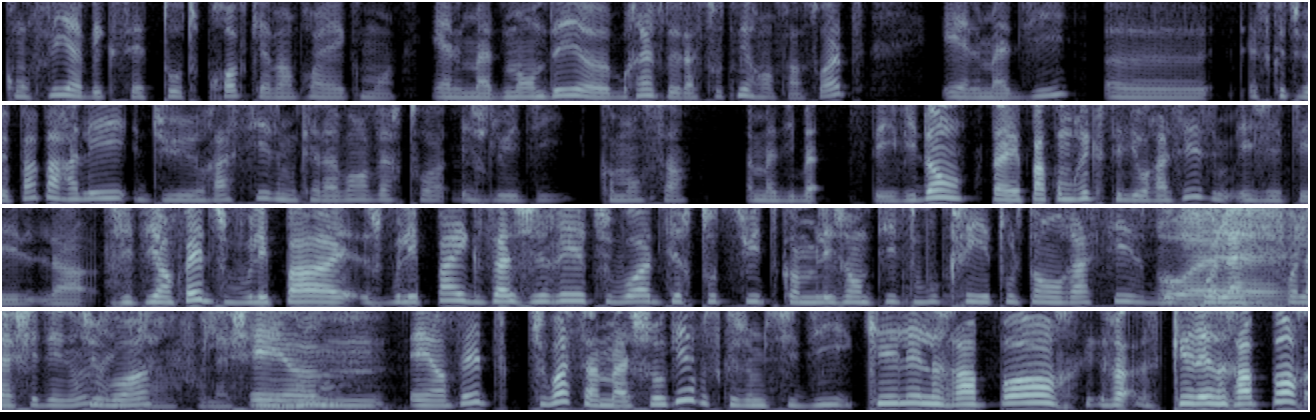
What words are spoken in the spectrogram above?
conflit avec cette autre prof qui avait un problème avec moi. Et elle m'a demandé, euh, bref, de la soutenir, enfin soit. Et elle m'a dit, euh, est-ce que tu veux pas parler du racisme qu'elle avait envers toi? Et je lui ai dit, comment ça? Elle m'a dit, bah, c'était évident. Tu n'avais pas compris que c'était lié au racisme. Et j'étais là. J'ai dit, en fait, je voulais pas, je voulais pas exagérer, tu vois, dire tout de suite, comme les gens disent, vous criez tout le temps au racisme. Donc, il faut, lâcher des noms, tu vois. Faut lâcher et, des noms. Euh, et en fait, tu vois, ça m'a choqué parce que je me suis dit, quel est le rapport Quel est le rapport?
